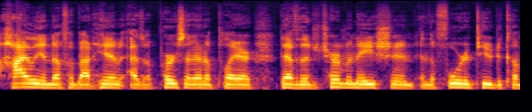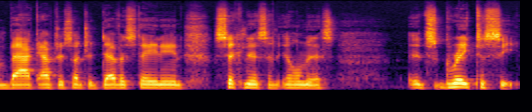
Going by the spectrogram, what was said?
highly enough about him as a person and a player to have the determination and the fortitude to come back after such a devastating sickness and illness. It's great to see.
